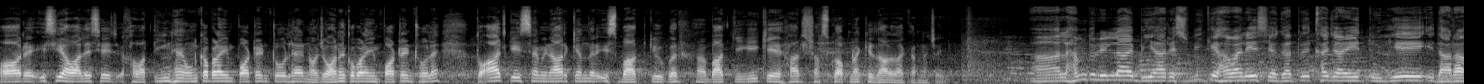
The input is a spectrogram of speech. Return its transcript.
और इसी हवाले से ख़वान हैं, उनका बड़ा इंपॉर्टेंट रोल है, नौजवानों का बड़ा इंपॉर्टेंट रोल है। तो आज के इस सेमिनार के अंदर इस बात के ऊपर बात की गई कि हर शख्स को अपना किरदार अदा करना चाहिए। अल्हम्दुलिल्लाह बी आर एस पी के हवाले से अगर देखा जाए तो ये इदारा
